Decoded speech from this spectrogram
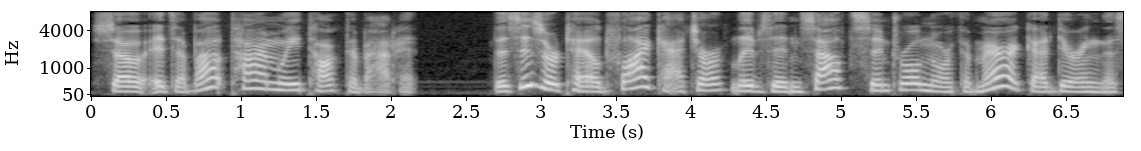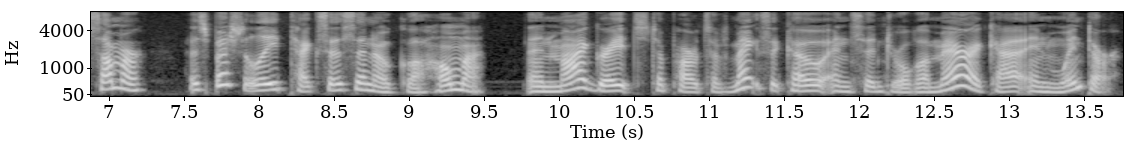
so it's about time we talked about it. The scissor tailed flycatcher lives in south central North America during the summer, especially Texas and Oklahoma, and migrates to parts of Mexico and Central America in winter.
